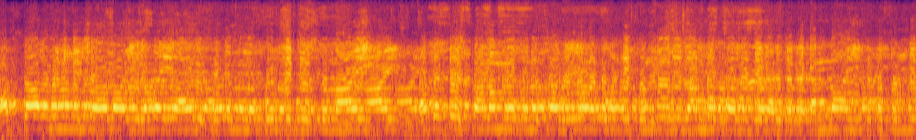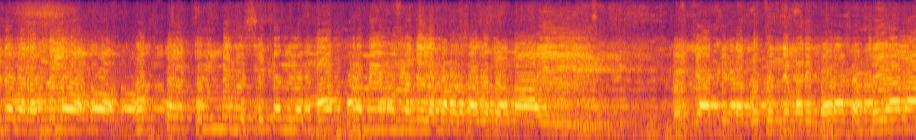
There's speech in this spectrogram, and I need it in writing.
పద్నాలుగు నిమిషాల ఇరవై ఆరు సెకండ్లు పూర్తి చేస్తున్నాయి. మొదటి స్థానంలో కొనసాగుతున్నటువంటి కుందూరి రాంగోపాల్ రెడ్డి గారి జత కన్నా ఇక తొమ్మిదవ రౌండ్లో ముప్పై తొమ్మిది సెకండ్లు మాత్రమే ముందంజలో కొనసాగుతున్నాయి. మెజార్టీ తగ్గుతుంది మరి పోరాటం చేయాలా?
